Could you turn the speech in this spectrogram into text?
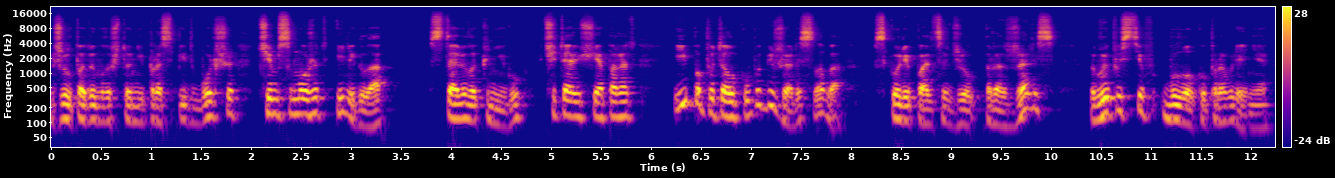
Джилл подумала, что не проспит больше, чем сможет, и легла. Ставила книгу в читающий аппарат, и по потолку побежали слова – Вскоре пальцы Джилл разжались, выпустив блок управления.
